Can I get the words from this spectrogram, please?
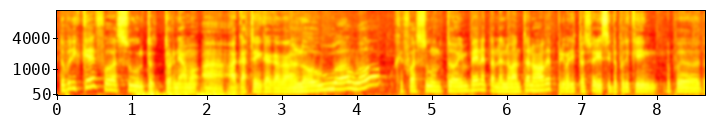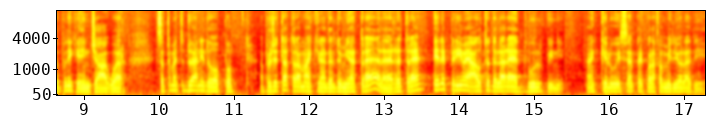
Dopodiché fu assunto, torniamo a Agathe Gaganlow, che fu assunto in Benetton nel 99 prima di trasferirsi, dopodiché in, dopo- dopodiché in Jaguar, esattamente due anni dopo. Ha progettato la macchina del 2003, la R3, e le prime auto della Red Bull, quindi anche lui sempre quella famigliola di,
